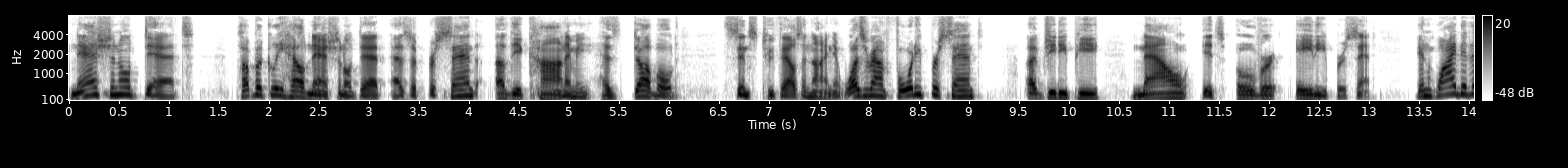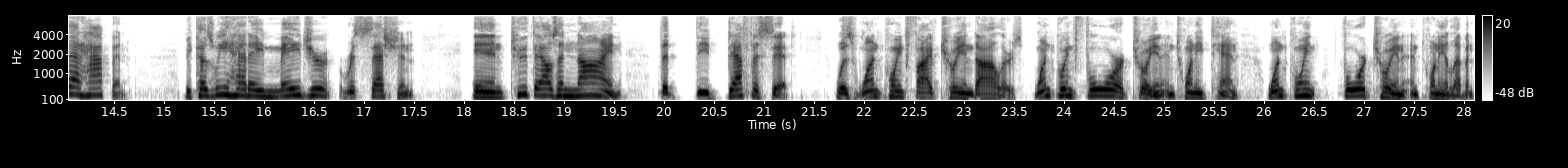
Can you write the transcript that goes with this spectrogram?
national debt, publicly held national debt, as a percent of the economy has doubled since 2009. It was around 40% of GDP. Now it's over 80%. And why did that happen? Because we had a major recession. In 2009, the, the deficit was $1.5 trillion, 1.4 trillion in 2010, 1.4 trillion in 2011,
